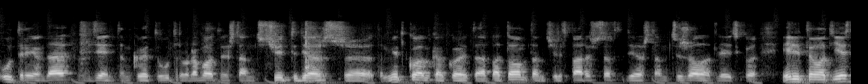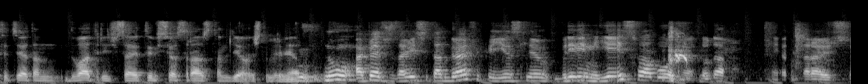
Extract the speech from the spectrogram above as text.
утренних, да, в день, там, когда ты утром работаешь, там, чуть-чуть ты делаешь, э, там, мидкон какой-то, а потом, там, через пару часов ты делаешь, там, тяжелую атлетику. Или ты вот есть у тебя, там, 2-3 часа, и ты все сразу там делаешь, например. Ну, опять же, зависит от графика. Если время есть свободное, то да, я стараюсь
